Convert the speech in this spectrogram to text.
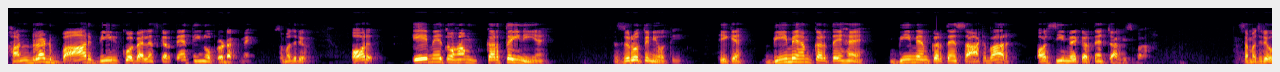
हंड्रेड बार व्हील को बैलेंस करते हैं तीनों प्रोडक्ट में। समझ रहे हो? और ए में तो हम करते ही नहीं है। ज़रूरत ही नहीं होती। ठीक है? बी में हम करते हैं। बी में हम करते हैं साठ बार और सी में करते हैं चालीस बार। समझ रहे हो?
